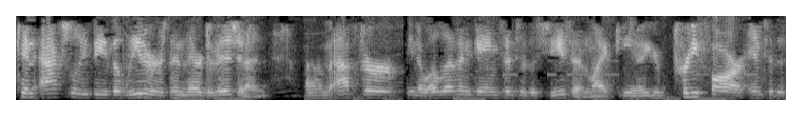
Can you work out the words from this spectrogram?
can actually be the leaders in their division. Um, after you know 11 games into the season, like you know you're pretty far into the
